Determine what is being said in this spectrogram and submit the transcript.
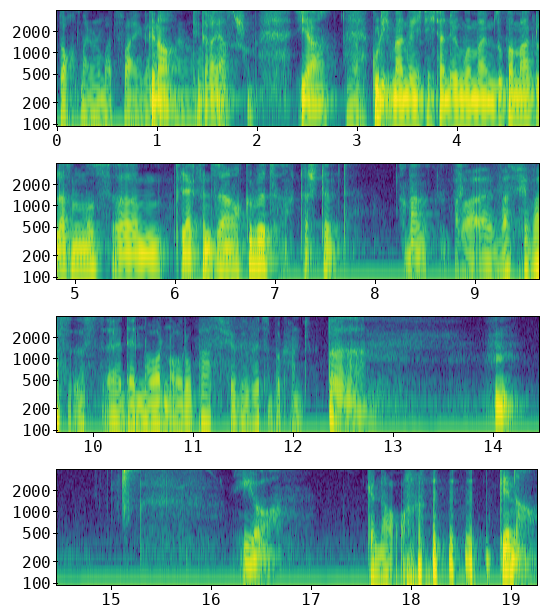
doch, meine Nummer zwei. Genau, die Nummer drei zwei. hast du schon. Ja. Ja. Gut, ich meine, wenn ich dich dann irgendwann mal im Supermarkt lassen muss, ähm, vielleicht findest du dann auch Gewürze. Das stimmt. Aber Aber äh, was, für was ist äh, der Norden Europas für Gewürze bekannt? ähm, hm. ja, Genau. genau.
